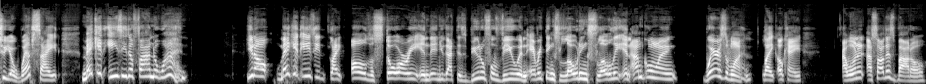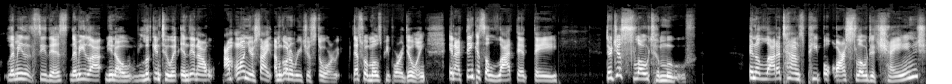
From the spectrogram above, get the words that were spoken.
to your website, make it easy to find a wine you know, make it easy, like, oh, the story, and then you got this beautiful view and everything's loading slowly. And I'm going, where's the one? Like, okay, I wanted, I saw this bottle. Let me see this. Let me, you know, look into it. And then I'll, I'm on your site. I'm going to read your story. That's what most people are doing. And I think it's a lot that they, they're just slow to move. And a lot of times people are slow to change,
